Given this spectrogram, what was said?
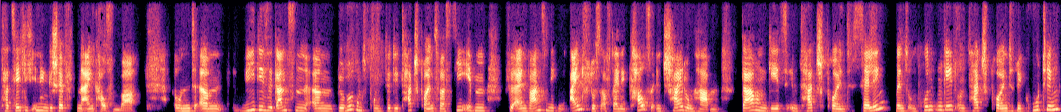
tatsächlich in den Geschäften einkaufen war. Und ähm, wie diese ganzen ähm, Berührungspunkte, die Touchpoints, was die eben für einen wahnsinnigen Einfluss auf deine Kaufentscheidung haben, darum geht's im Touchpoint Selling, wenn es um Kunden geht, und Touchpoint Recruiting,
